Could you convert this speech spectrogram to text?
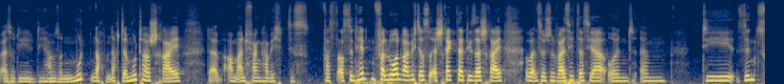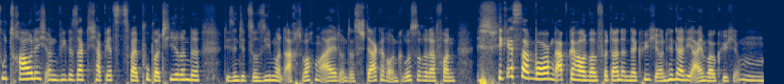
Also die, die haben so einen Mut, nach, nach der Mutterschrei. Da, am Anfang habe ich das fast aus den Händen verloren, weil mich das so erschreckt hat, dieser Schrei. Aber inzwischen weiß ich das ja und ähm, die sind zutraulich und wie gesagt, ich habe jetzt zwei Pubertierende, die sind jetzt so sieben und acht Wochen alt und das stärkere und größere davon ist mir gestern Morgen abgehauen beim Füttern in der Küche und hinter die Einbauküche. Mm.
